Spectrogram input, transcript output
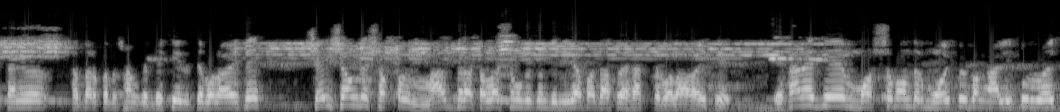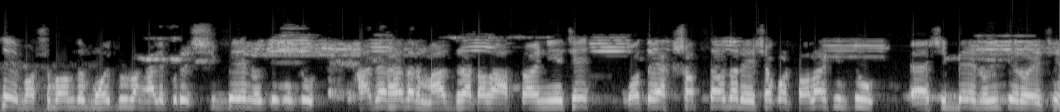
স্থানীয় সতর্কতা সঙ্গে দেখিয়ে দিতে বলা হয়েছে। সেই সঙ্গে সকল মাছ ধরা টলার সঙ্গে কিন্তু নিরাপদ আশ্রয় থাকতে বলা হয়েছে। এখানে যে মৎস্য বন্দর মহিপুর এবং আলিপুর রয়েছে এই মৎস্য বন্দর মহিপুর এবং আলিপুরের শিববেড়ে নদীতে কিন্তু হাজার হাজার মাছ ধরা টলা আশ্রয় নিয়েছে। গত এক সপ্তাহ ধরে এই সকল টলা কিন্তু আহ, শিববেড়ে নদীতে রয়েছে।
